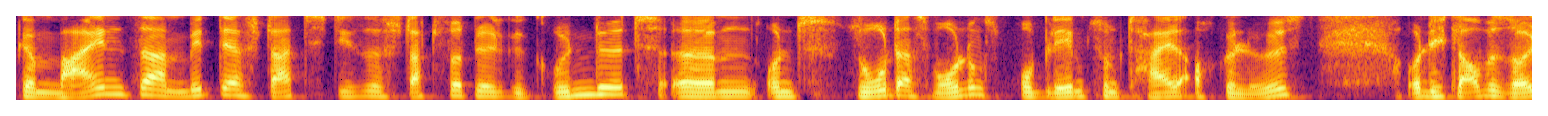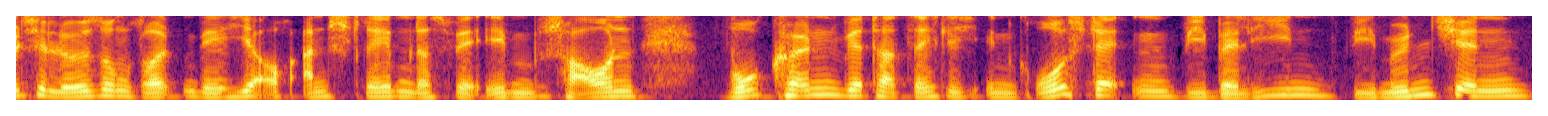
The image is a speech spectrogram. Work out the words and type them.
gemeinsam mit der Stadt dieses Stadtviertel gegründet ähm, und so das Wohnungsproblem zum Teil auch gelöst. Und ich glaube, solche Lösungen sollten wir hier auch anstreben, dass wir eben schauen, wo können wir tatsächlich in Großstädten wie Berlin, wie München,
